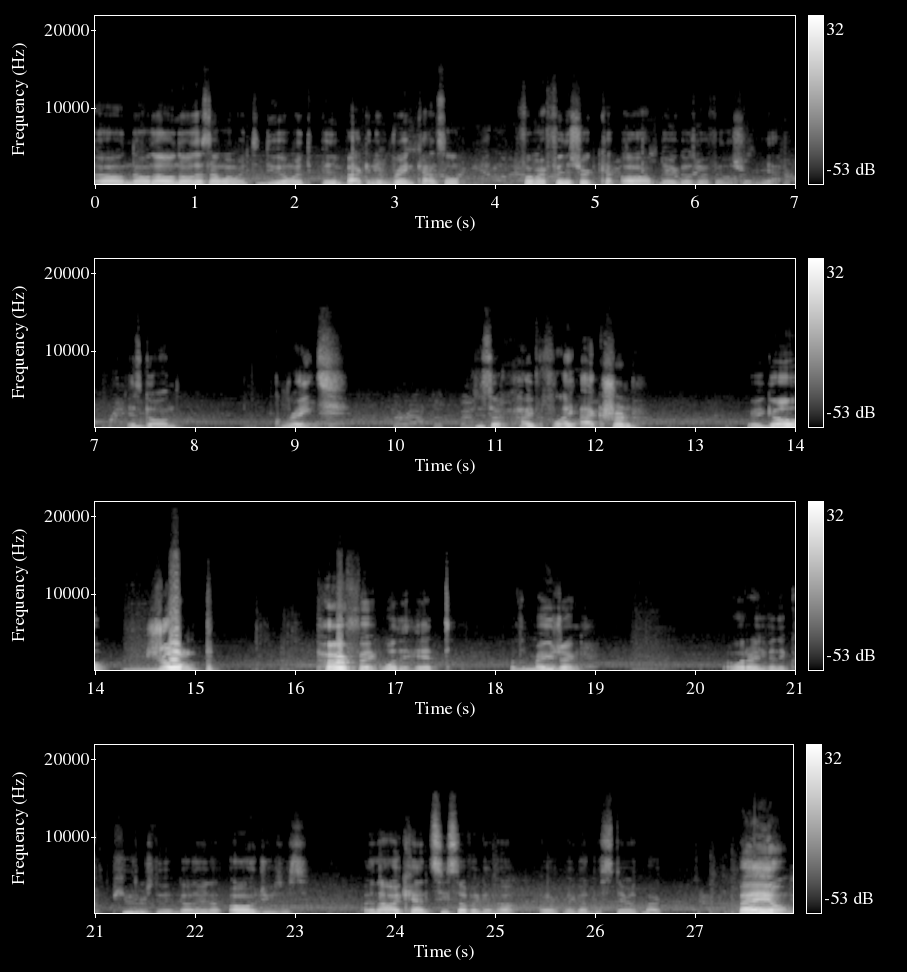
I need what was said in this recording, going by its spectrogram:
Oh no, no, no, that's not what I want to do. I want to put him back in the ring. Cancel for my finisher. oh, there goes my finisher. Yeah. It's gone. Great. Do some high fly action. There you go. Jump! Perfect. What a hit. That was amazing. What are even the computers doing? God, they're not. Oh, Jesus. And now I can't see stuff again. Oh, I, got the stairs back. Bam!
